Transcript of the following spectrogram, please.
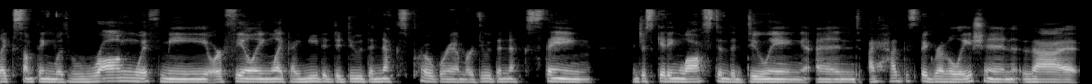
like something was wrong with me or feeling like I needed to do the next program or do the next thing and just getting lost in the doing. And I had this big revelation that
